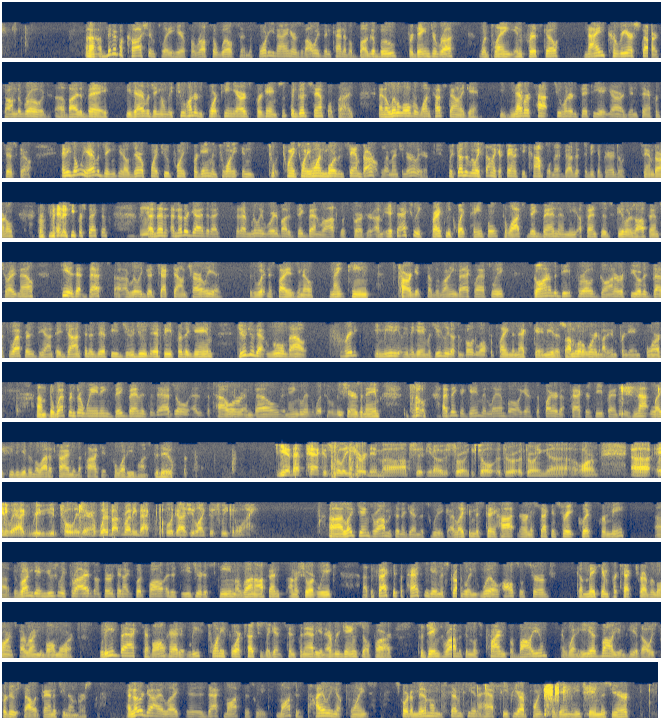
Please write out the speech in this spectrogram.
Uh, a bit of a caution play here for Russell Wilson. The 49ers have always been kind of a bugaboo for Danger Russ when playing in Frisco. Nine career starts on the road uh, by the Bay. He's averaging only 214 yards per game, so it's a good sample size, and a little over one touchdown a game. He's never topped 258 yards in San Francisco and he's only averaging you know 0.2 points per game in 20 in 2021 more than Sam Darnold, as I mentioned earlier, which doesn't really sound like a fantasy compliment, does it, to be compared to Sam Darnold from a fantasy perspective? Mm-hmm. And then another guy that I that I'm really worried about is Big Ben Roethlisberger. Um, it's actually, frankly, quite painful to watch Big Ben and the offensive Steelers offense right now. He is at best a really good check down Charlie, as, as witnessed by his you know 19 targets of the running back last week. Gone are the deep throws. Gone are a few of his best weapons. Diontae Johnson is iffy. Juju's iffy for the game. Juju got ruled out pretty immediately in the game, which usually doesn't bode well for playing the next game either. So I'm a little worried about him for game four. Um, the weapons are waning. Big Ben is as agile as the Tower and Bell in England, with whom he shares a name. So I think a game in Lambeau against the fired up Packers defense is not likely to give him a lot of time in the pocket for what he wants to do. Yeah, that pack is really hurting him uh, opposite, you know, his throwing throw, throwing uh, arm. Uh, anyway, I agree with you totally there. What about running back? A couple of guys you like this week and why? Uh, I like James Robinson again this week. I like him to stay hot and earn a second straight click for me. Uh, the run game usually thrives on Thursday night football as it's easier to scheme a run offense on a short week. Uh, the fact that the passing game is struggling will also serve to make him protect Trevor Lawrence by running the ball more. Lead backs have all had at least 24 touches against Cincinnati in every game so far. So James Robinson looks primed for volume, and when he has volume, he has always produced solid fantasy numbers. Another guy I like is Zach Moss this week. Moss is piling up points. Scored a minimum of 17 and a half PPR points per game in each game this year.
